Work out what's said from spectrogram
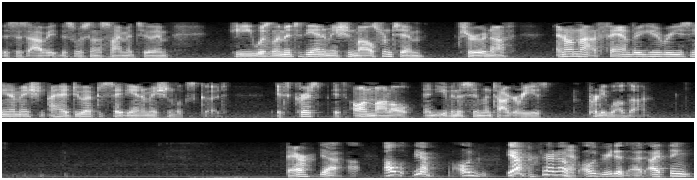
This is obvious. This was an assignment to him. He was limited to the animation miles from Timm. True enough. And I'm not a fan of the the animation. I do have to say the animation looks good. It's crisp. It's on model, and even the cinematography is pretty well done. Fair. Yeah, I'll- yeah, I'll yeah, fair enough. Yeah. I'll agree to that. I think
